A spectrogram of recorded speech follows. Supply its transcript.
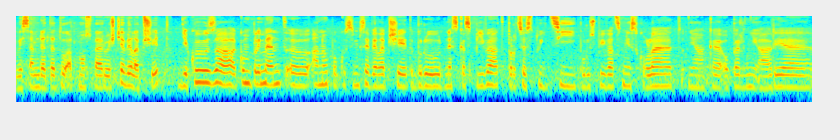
Vy sem jdete tu atmosféru ještě vylepšit? Děkuji za kompliment. Eh, ano, pokusím se vylepšit. Budu dneska zpívat pro cestující, budu zpívat směs kolet, nějaké operní árie.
